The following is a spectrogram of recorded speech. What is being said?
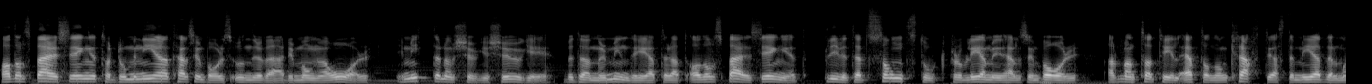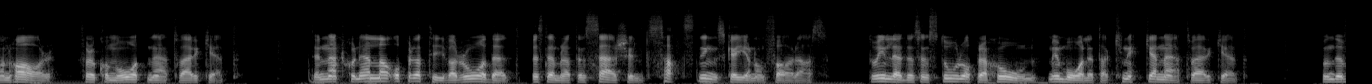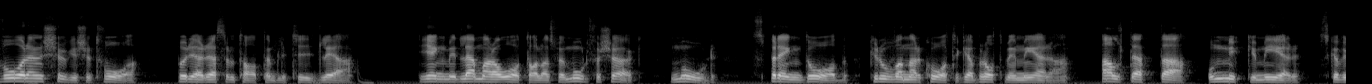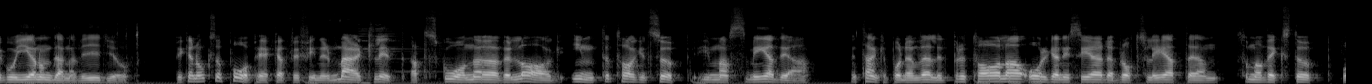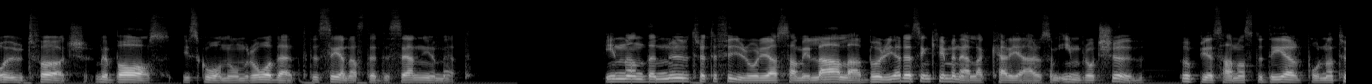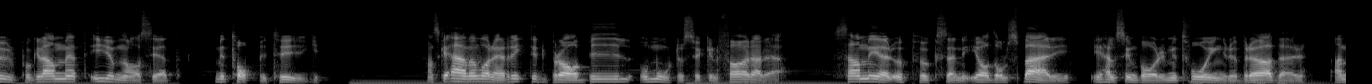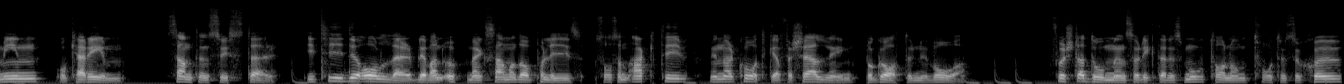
Adolfsbergsgänget har dominerat Helsingborgs undre värld i många år. I mitten av 2020 bedömer myndigheter att Adolfsbergsgänget blivit ett sånt stort problem i Helsingborg att man tar till ett av de kraftigaste medel man har för att komma åt nätverket. Det nationella operativa rådet bestämmer att en särskild satsning ska genomföras. Då inleddes en stor operation med målet att knäcka nätverket. Under våren 2022 börjar resultaten bli tydliga. Gängmedlemmar har åtalats för mordförsök, mord, sprängdåd, grova narkotikabrott med mera. Allt detta och mycket mer ska vi gå igenom denna video. Vi kan också påpeka att vi finner det märkligt att Skåne överlag inte tagits upp i massmedia med tanke på den väldigt brutala organiserade brottsligheten som har växt upp och utförts med bas i Skåneområdet det senaste decenniumet. Innan den nu 34-åriga Sami Lala började sin kriminella karriär som inbrottstjuv uppges han ha studerat på naturprogrammet i gymnasiet med toppbetyg. Han ska även vara en riktigt bra bil och motorcykelförare. Sami är uppvuxen i Adolfsberg i Helsingborg med två yngre bröder, Amin och Karim, samt en syster. I tidig ålder blev han uppmärksammad av polis såsom aktiv med narkotikaförsäljning på gatunivå. Första domen som riktades mot honom 2007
